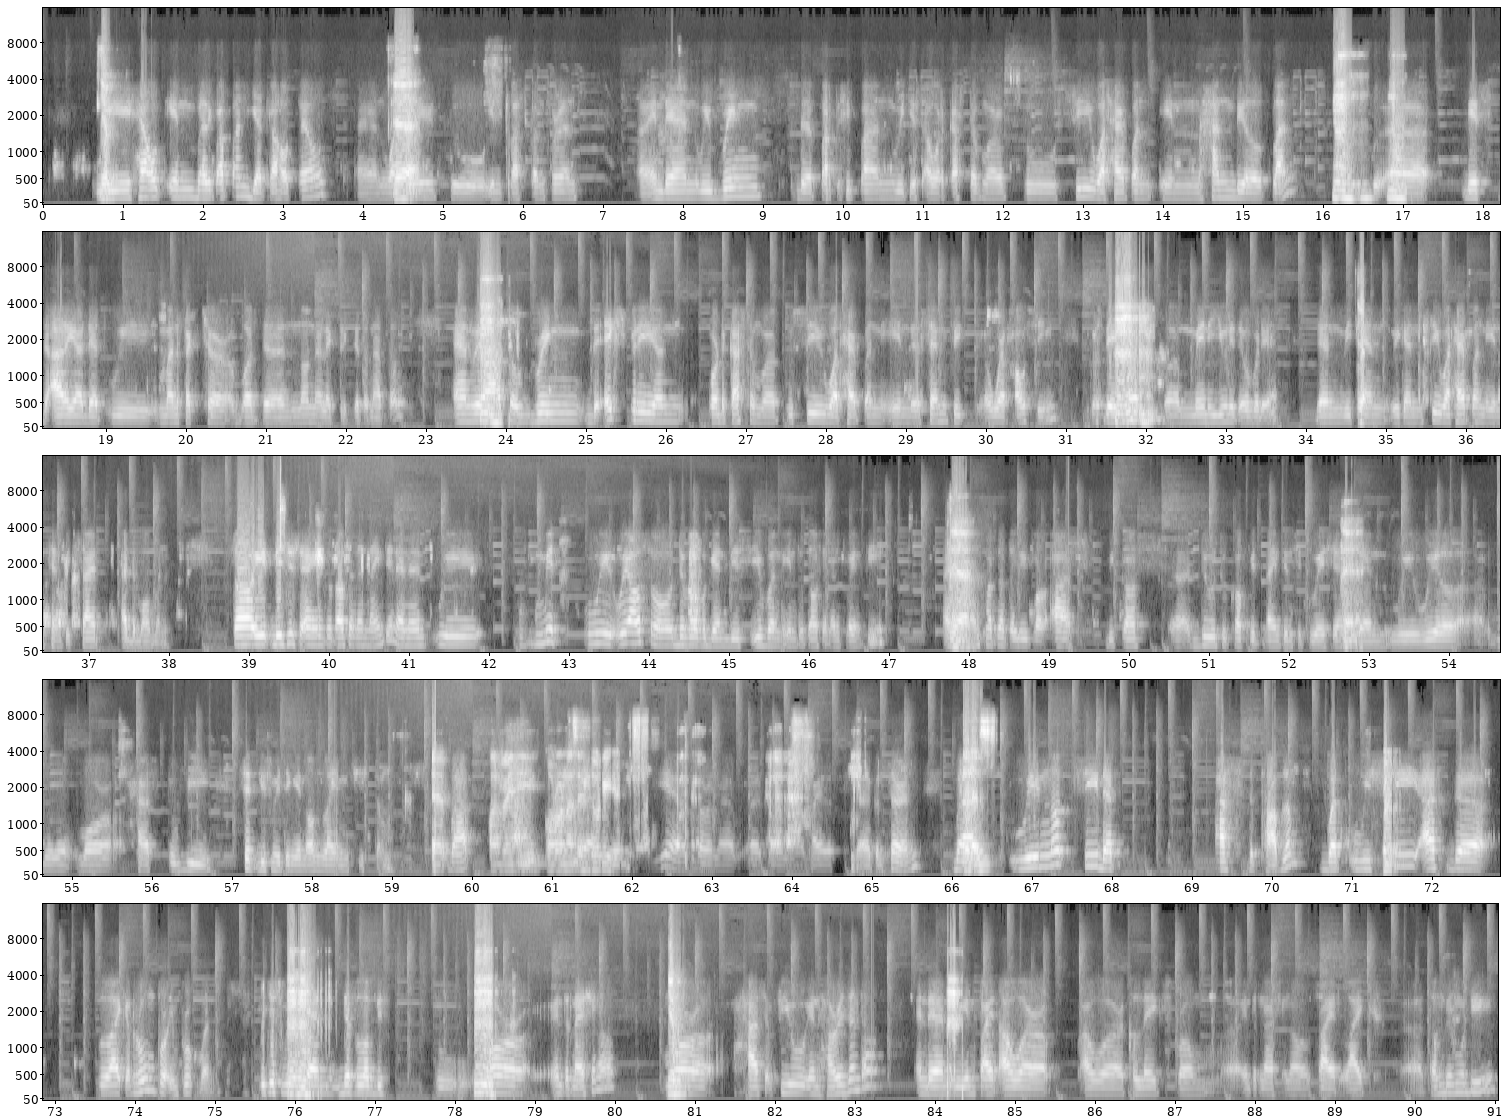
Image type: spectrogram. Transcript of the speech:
Yep. We held in Balikpapan Jatra Hotel and one Yeah. day to in class conference, uh, and then we bring the participant, which is our customer, to see what happened in Handil plant Mhm. uh, this the area that we manufacture about the non-electric detonator and we Mhm. also bring the experience for the customer to see what happened in the scientific warehousing because they have uh, many units over there. Then we can we can see what happened in Centric side at the moment. So it, this is in 2019, and then we meet we we also develop again this event in 2020, and Yeah. unfortunately for us because uh, due to COVID-19 situation, Yeah. then we will uh, more more has to be set this meeting in online system. Yeah, But already Corona Yeah. century. ya. yeah, corona uh, coronavirus uh, concern, but Yes. we not see that as the problem, but we see as the like room for improvement, which is we Mhm. can develop this to Mhm. more international, Yep. more has a few in horizontal, and then we invite our our colleagues from uh, international side like uh, Tom Dermudi,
